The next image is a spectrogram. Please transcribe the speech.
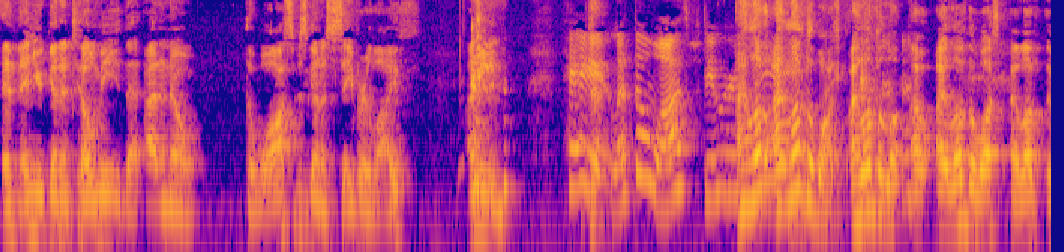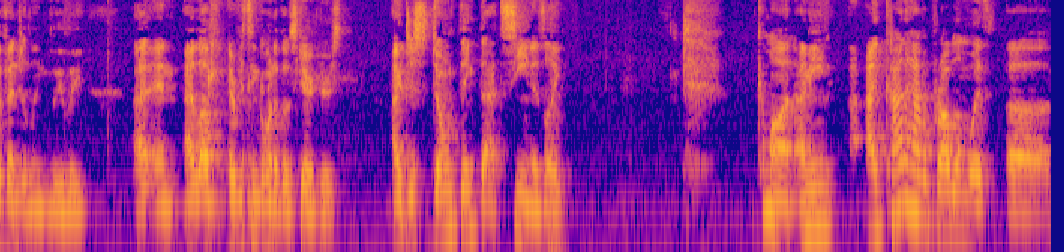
And then you're gonna tell me that I don't know, the Wasp is gonna save her life? I mean, Hey, That- let the wasp do her. I love I love the Wasp. I love the lo- I, I love the Wasp. I love Evangeline Lilly, uh, and I love every single one of those characters. I just don't think that scene is like. Come on, I mean, I, I kind of have a problem with uh,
